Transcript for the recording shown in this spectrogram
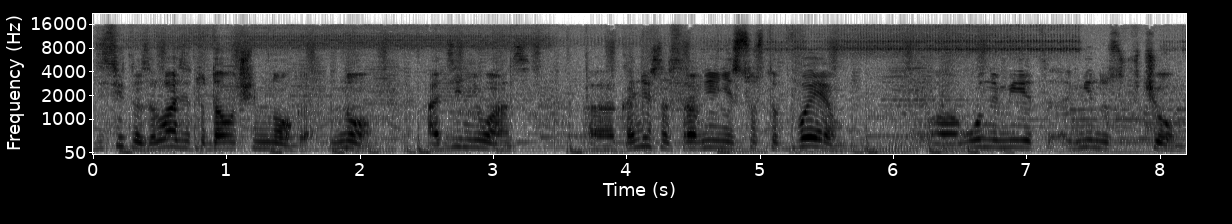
Действительно, залазит туда очень много. Но один нюанс. А, конечно, в сравнении с Остопвеем он имеет минус в чем?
